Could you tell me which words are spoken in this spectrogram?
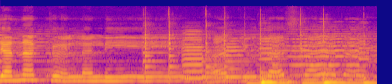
जनक लली भज दशरथ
